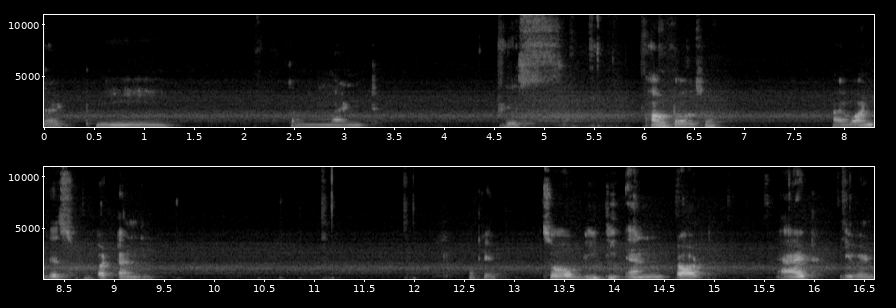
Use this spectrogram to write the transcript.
Let me comment this out also. I want this button. Okay so btn dot add event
